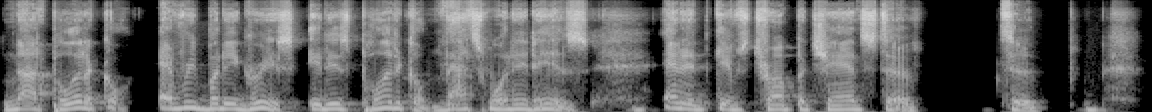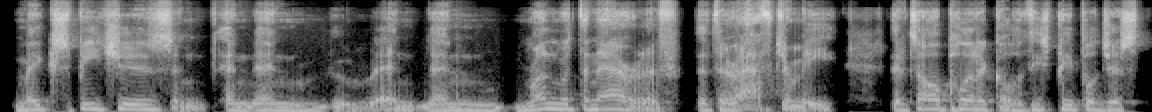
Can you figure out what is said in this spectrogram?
not political. Everybody agrees it is political. That's what it is, and it gives Trump a chance to to make speeches and and and and, and run with the narrative that they're after me. That it's all political. That these people just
